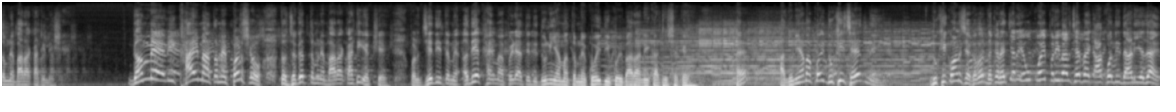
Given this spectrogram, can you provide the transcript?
તમને બારા કાઢી લેશે. ગમે એવી ખાઈમાં તમે પડશો, તો જગત તમને બારા કાઢી શકશે. પણ જેદી તમે અદે ખાઈમાં પડ્યા તેથી દુનિયામાં તમને કોઈ દી કોઈ બારા નહીં કાઢી શકે. હે? આ દુનિયામાં કોઈ દુખી છે જ નહીં. દુખી કોણ છે ખબર? નકર અત્યારે એવું કોઈ પરિવાર છે ભાઈ આખો દી દાડીએ જાય.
